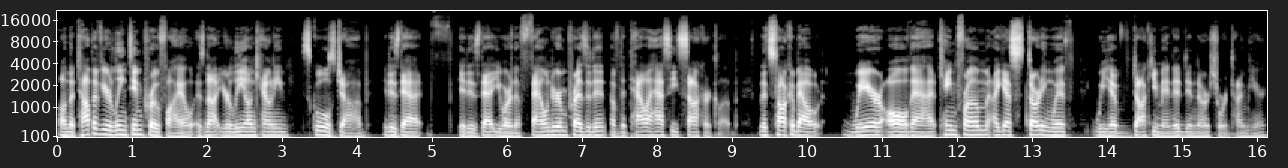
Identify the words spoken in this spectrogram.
on the top of your LinkedIn profile is not your Leon County Schools job. It is that it is that you are the founder and president of the Tallahassee Soccer Club. Let's talk about where all that came from. I guess starting with we have documented in our short time here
